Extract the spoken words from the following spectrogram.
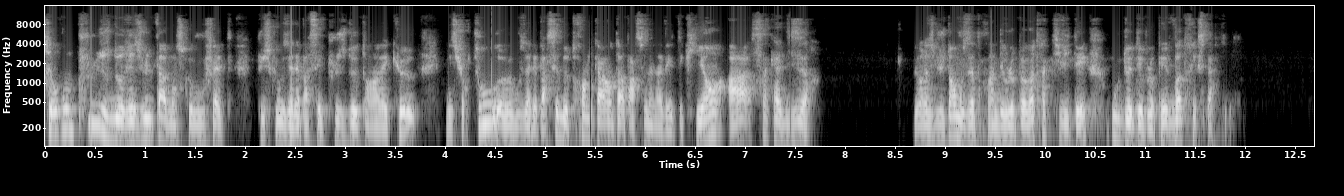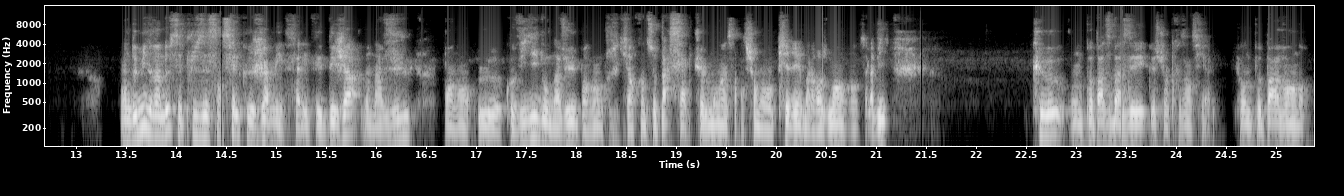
qui auront plus de résultats dans ce que vous faites, puisque vous allez passer plus de temps avec eux, mais surtout, euh, vous allez passer de 30-40 heures par semaine avec des clients à 5 à 10 heures. Le reste du temps, vous êtes en train de développer votre activité ou de développer votre expertise. En 2022, c'est plus essentiel que jamais. Ça l'était déjà. On a vu pendant le Covid, on a vu pendant tout ce qui est en train de se passer actuellement, ça va sûrement empirer malheureusement, hein, c'est la vie, que on ne peut pas se baser que sur le présentiel, qu'on ne peut pas vendre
